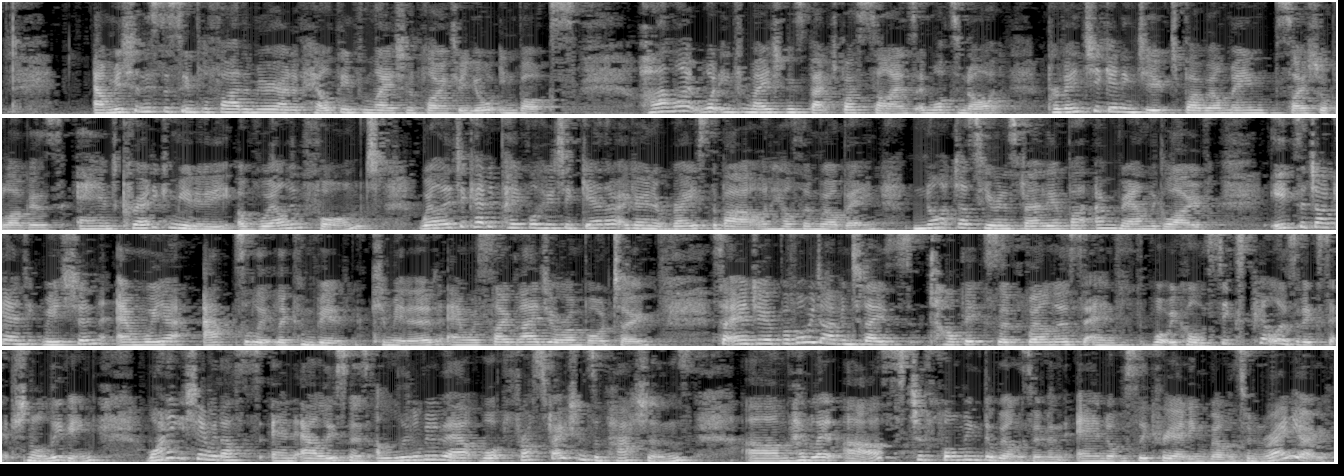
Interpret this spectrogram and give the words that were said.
Our mission is to simplify the myriad of health information flowing through your inbox highlight what information is backed by science and what's not, prevent you getting duped by well meaning social bloggers, and create a community of well informed, well educated people who together are going to raise the bar on health and well-being, not just here in Australia but around the globe. It's a gigantic mission and we are absolutely committed and we're so glad you're on board too. So Andrea, before we dive into today's topics of wellness and what we call the six pillars of exceptional living, why don't you share with us and our listeners a little bit about what frustrations and passions um, have led us to forming the Wellness Women and obviously creating Wellness Women Radio.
